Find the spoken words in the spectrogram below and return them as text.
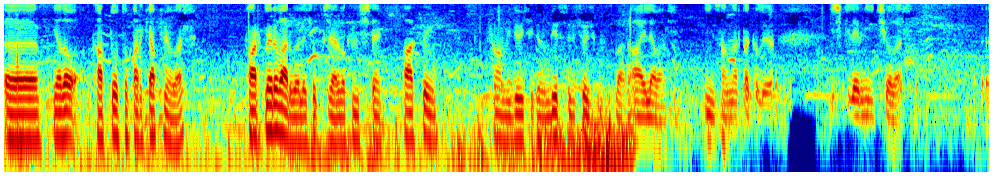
Ee, ya da katlı otopark yapmıyorlar. Parkları var böyle çok güzel. Bakın işte parktayım. Şu an videoyu çekiyorum. Bir sürü çocuk var, aile var. İnsanlar takılıyor. İçkilerini içiyorlar. Ee,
